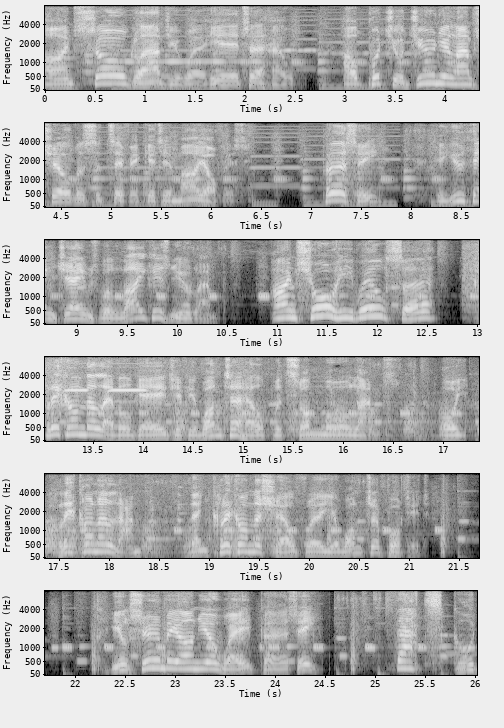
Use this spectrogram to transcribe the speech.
I'm so glad you were here to help. I'll put your Junior Lamp Shelver certificate in my office. Percy, do you think James will like his new lamp? I'm sure he will, sir. Click on the level gauge if you want to help with some more lamps. Or you click on a lamp, then click on the shelf where you want to put it. You'll soon be on your way, Percy. That's good.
